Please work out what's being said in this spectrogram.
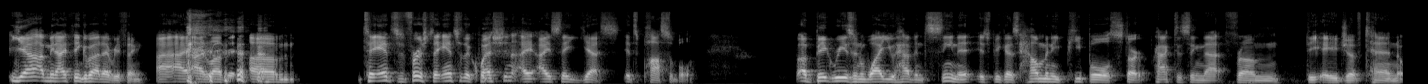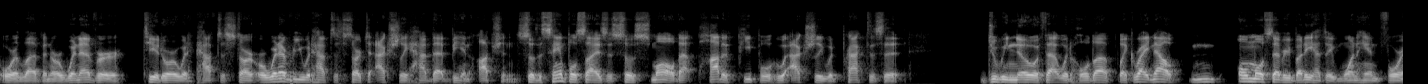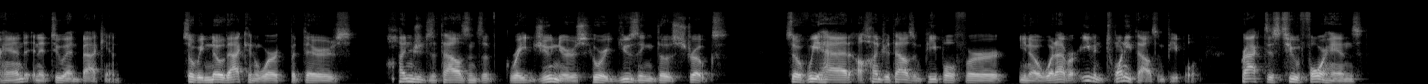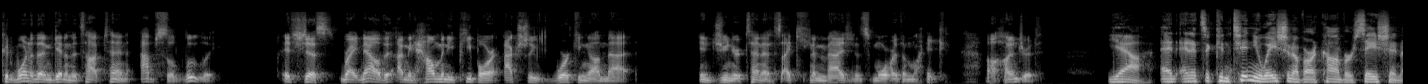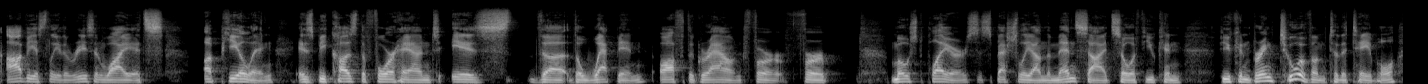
Yeah, I mean, I think about everything. I, I, I love it. um, to answer first, to answer the question, I, I say yes, it's possible. A big reason why you haven't seen it is because how many people start practicing that from the age of 10 or 11 or whenever Teodor would have to start or whenever you would have to start to actually have that be an option. So the sample size is so small that pot of people who actually would practice it do we know if that would hold up? Like right now almost everybody has a one hand forehand and a two hand backhand. So we know that can work, but there's hundreds of thousands of great juniors who are using those strokes. So if we had 100,000 people for, you know, whatever, even 20,000 people practice two forehands, could one of them get in the top 10? Absolutely. It's just right now that I mean, how many people are actually working on that in junior tennis? I can't imagine it's more than like a hundred. Yeah, and and it's a continuation of our conversation. Obviously, the reason why it's appealing is because the forehand is the the weapon off the ground for for most players, especially on the men's side. So if you can if you can bring two of them to the table,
